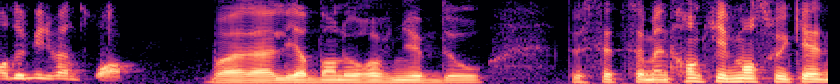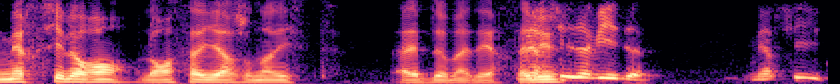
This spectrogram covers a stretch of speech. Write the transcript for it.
en 2023. Voilà, lire dans le revenu hebdo de cette semaine tranquillement ce week-end. Merci Laurent, Laurent Saillard, journaliste à hebdomadaire. Salut. Merci David. Merci.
